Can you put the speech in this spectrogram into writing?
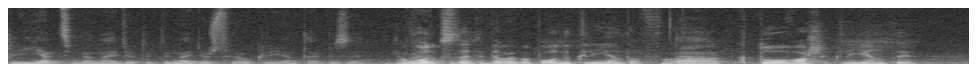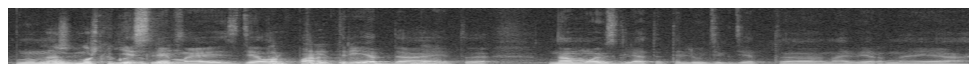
клиент тебя найдет, и ты найдешь своего клиента обязательно. Вот, Поэтому, кстати, давай по поводу клиентов. Да. А, Кто ваши клиенты? Ну, Ну, наш- может, если есть мы сделаем портрет портрет, да, Да. это, на мой взгляд, это люди где-то, наверное,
